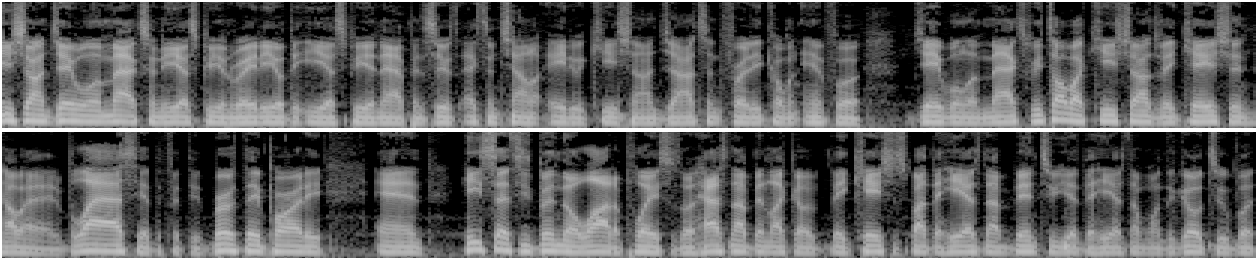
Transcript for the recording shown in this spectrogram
Keyshawn J. Will and Max on ESPN Radio, the ESPN app, and Sirius XM Channel 80 with Keyshawn Johnson. Freddie coming in for J. Will and Max. We talk about Keyshawn's vacation, how he had a blast. He had the 50th birthday party, and he says he's been to a lot of places. So it has not been like a vacation spot that he has not been to yet that he has not wanted to go to. But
